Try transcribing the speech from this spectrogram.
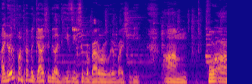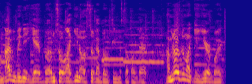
Like at this point, Peppy Gals should be like the easiest super battle royale everybody should beat. Um, for um, I haven't beaten it yet, but I'm so like you know, I still got built team and stuff like that. I know it's been like a year, but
